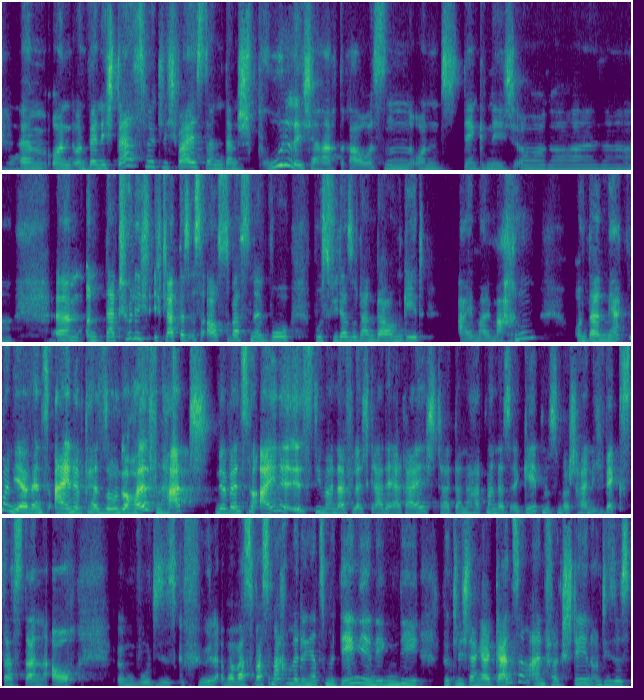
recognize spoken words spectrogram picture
Ja. Ähm, und, und wenn ich das wirklich weiß, dann, dann sprudel ich ja nach draußen und denke nicht, oh Gott. Ja. Ähm, und natürlich, ich glaube, das ist auch so was, ne, wo, wo es wieder so dann darum geht, einmal machen. Und dann merkt man ja, wenn es eine Person geholfen hat, ne, wenn es nur eine ist, die man da vielleicht gerade erreicht hat, dann hat man das Ergebnis und wahrscheinlich wächst das dann auch irgendwo dieses Gefühl. Aber was, was machen wir denn jetzt mit denjenigen, die wirklich dann ja ganz am Anfang stehen und dieses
